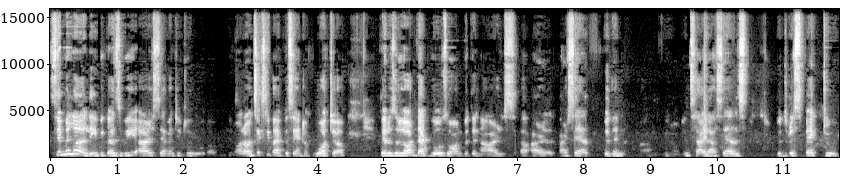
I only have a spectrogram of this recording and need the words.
Similarly, because we are 72, uh, around 65% of water, there is a lot that goes on within ours, uh, our ourselves, within uh, you know inside ourselves, with respect to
